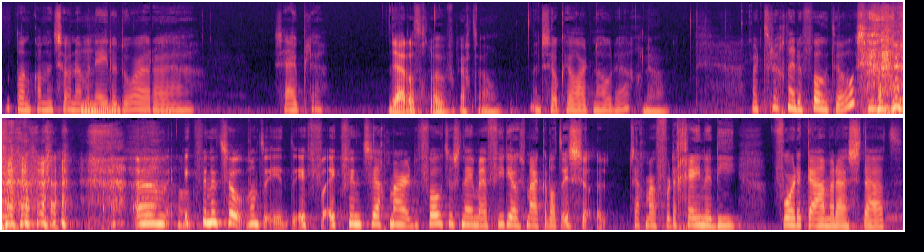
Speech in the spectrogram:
dan kan het zo naar beneden mhm. door uh, zijpelen. Ja, dat geloof ik echt wel. En dat is ook heel hard nodig. Ja. Maar terug naar de foto's. Ehm, ik vind het zo, want ik, ik vind zeg maar de foto's nemen en video's maken, dat is eh, zeg maar voor degene die voor de camera staat.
